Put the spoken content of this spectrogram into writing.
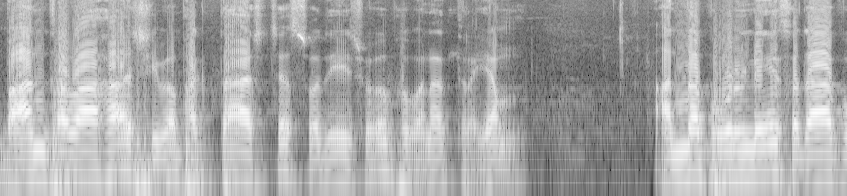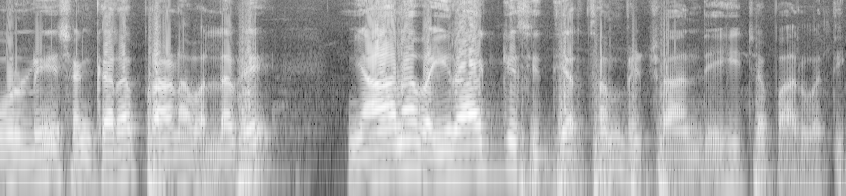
బాంధవా శివభక్తాశ్చ స్వదేశో భువనత్రయం. అన్నపూర్ణే సదాపూర్ణే శంకర ప్రాణవల్లభే జ్ఞాన వైరాగ్య సిద్ధ్యర్థం భిక్షాందేహి చ పార్వతి.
